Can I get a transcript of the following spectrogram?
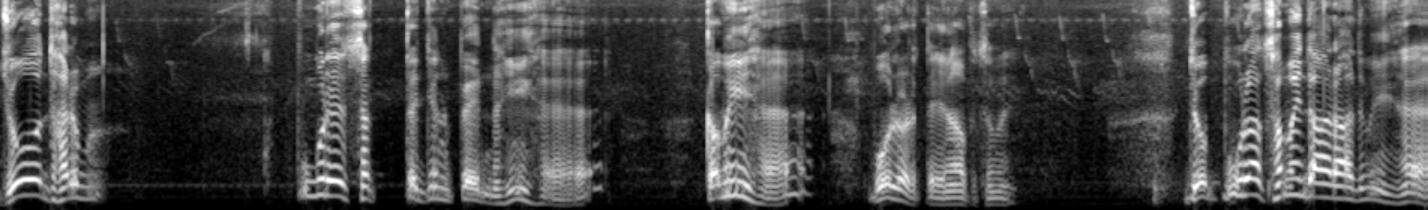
जो धर्म पूरे सत्य जिन पे नहीं है, कमी है, वो लड़ते हैं आपस में। जो पूरा समझदार आदमी है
